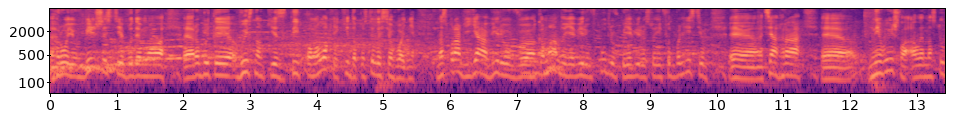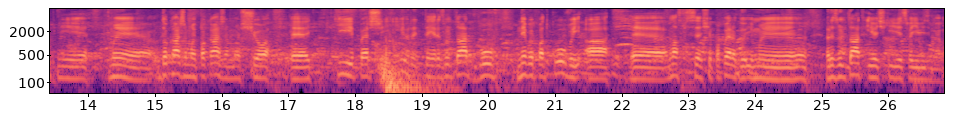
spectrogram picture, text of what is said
грою в більшості, будемо е, робити висновки з тих помилок, які допустили сьогодні. Насправді я вірю в команду, я вірю в Кудрівку, я вірю в своїх футболістів. Е, ця гра не вийшла, але наступні ми докажемо і покажемо, що ті перші ігри, той результат був не випадковий, а е, в нас все ще попереду, і ми результат і очки свої візьмемо.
